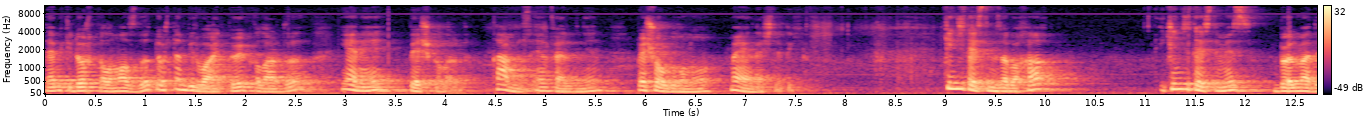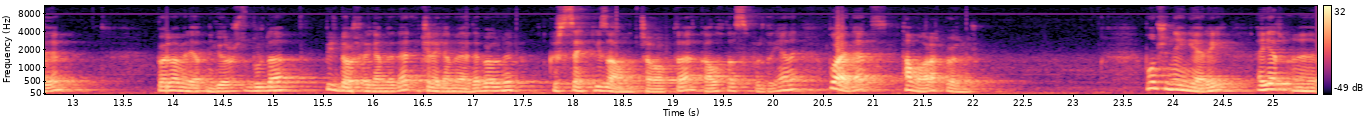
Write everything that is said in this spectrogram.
Təbii ki, 4 qalmazdı. 4-dən 1 vahid böyük qalardı. Yəni 5 qalardı. K minus n fərqinin 5 olduğunu müəyyənləşdirdik. İkinci testimizə baxaq. İkinci testimiz bölmədir. Bölmə əməliyyatını görürsünüz. Burada bir 4 rəqəmli ədəd 2 rəqəmli ədədə bölünüb. 48 alınıb cavabda, qalıq da 0-dır. Yəni bu ədəd tam olaraq bölünür. Bunun üçün nə edərik? Əgər ə, e,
